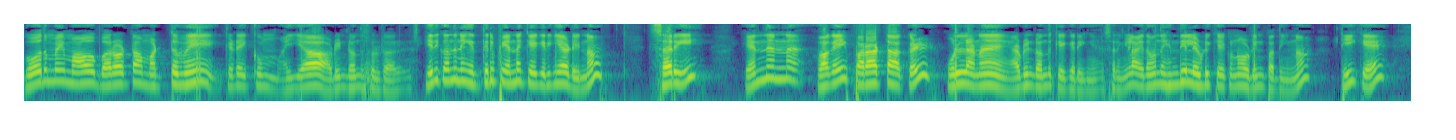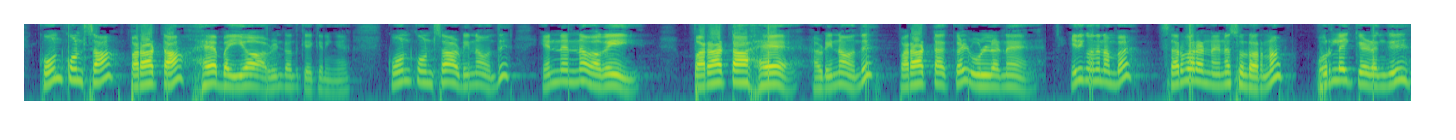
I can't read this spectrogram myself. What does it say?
கோதுமை மாவு பரோட்டா மட்டுமே கிடைக்கும் ஐயா அப்படின்ட்டு வந்து சொல்கிறாரு இதுக்கு வந்து நீங்கள் திருப்பி என்ன கேட்குறீங்க அப்படின்னா சரி என்னென்ன வகை பராட்டாக்கள் உள்ளன அப்படின்ட்டு வந்து கேட்குறீங்க சரிங்களா? இதை வந்து ஹிந்தியில் எப்படி கேட்கணும் அப்படின்னு பார்த்தீங்கன்னா டீக்கே கோன் கோன்சா பராட்டா ஹே பையா அப்படின்ட்டு வந்து கேட்குறீங்க கோன் கோன்சா அப்படின்னா வந்து என்னென்ன வகை பராட்டா ஹே அப்படின்னா வந்து பராட்டாக்கள் உள்ளன. இதுக்கு வந்து நம்ம சர்வர் என்ன சொல்கிறாருன்னா உருளைக்கிழங்கு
